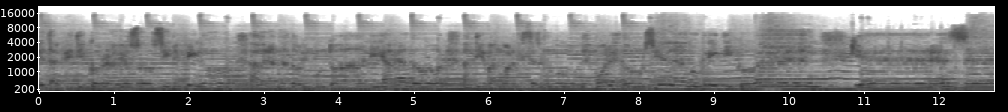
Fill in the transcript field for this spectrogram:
Letal crítico, rabioso, cinefilo, agrandado, impuntual y hablador, antivanguardista, snoop, demoledor, murciélago crítico, él quiere ser.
